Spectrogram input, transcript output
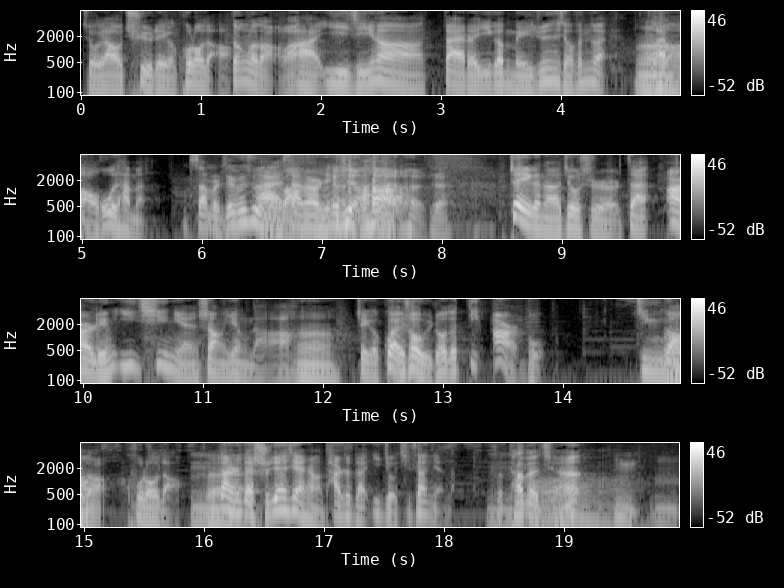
就要去这个骷髅岛登了岛了，啊，以及呢带着一个美军小分队嗯。来保护他们。萨姆尔杰克逊哎，那帮萨缪尔杰克逊 啊，对这个呢就是在二零一七年上映的啊，嗯，这个怪兽宇宙的第二部《金刚骷髅岛。骷髅岛》，嗯。但是在时间线上它是在一九七三年的。嗯。他在前，嗯，嗯。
